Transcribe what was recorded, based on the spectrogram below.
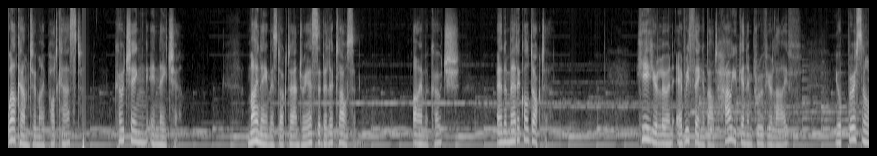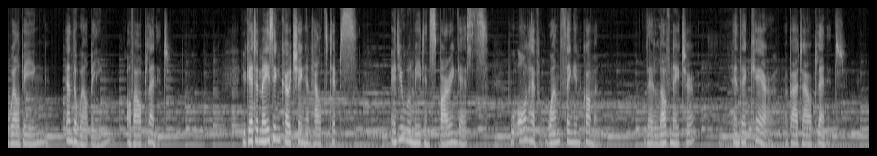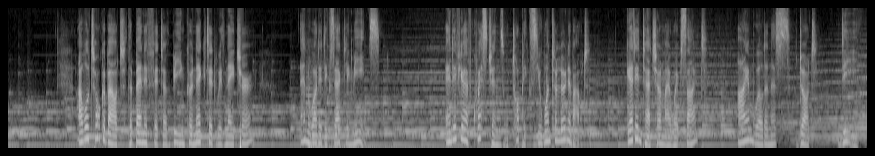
Welcome to my podcast, Coaching in Nature. My name is Dr. Andrea Sibylle Clausen. I'm a coach and a medical doctor. Here you learn everything about how you can improve your life, your personal well being, and the well being of our planet. You get amazing coaching and health tips, and you will meet inspiring guests who all have one thing in common they love nature and they care about our planet. I will talk about the benefit of being connected with nature and what it exactly means. And if you have questions or topics you want to learn about, get in touch on my website imwilderness.de.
